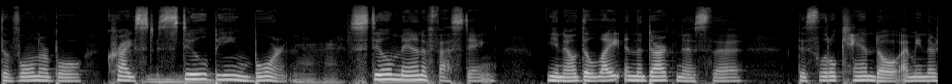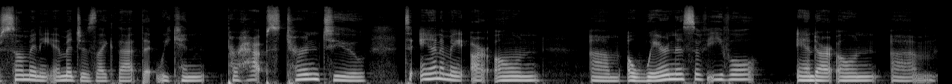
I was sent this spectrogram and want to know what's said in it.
the vulnerable Christ mm. still being born mm-hmm. still mm. manifesting you know the light in the darkness the this little candle. I mean there's so many images like that that we can perhaps turn to to animate our own um, awareness of evil and our own um,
